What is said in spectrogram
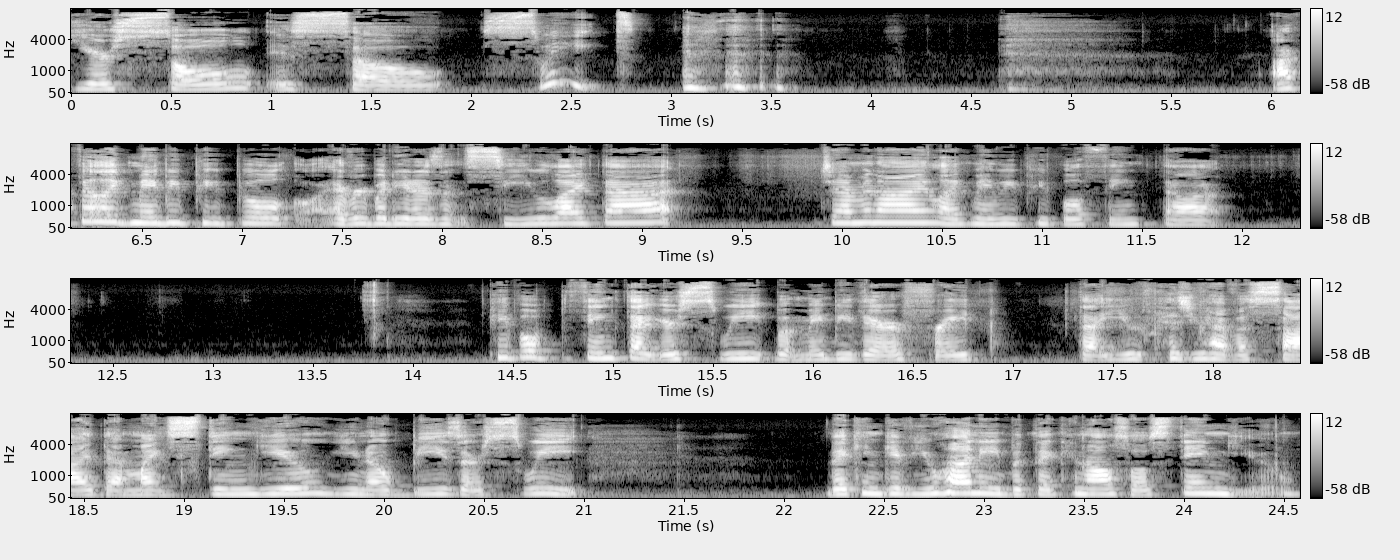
your soul is so sweet. I feel like maybe people, everybody doesn't see you like that, Gemini. Like maybe people think that, people think that you're sweet, but maybe they're afraid that you, because you have a side that might sting you. You know, bees are sweet. They can give you honey, but they can also sting you.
